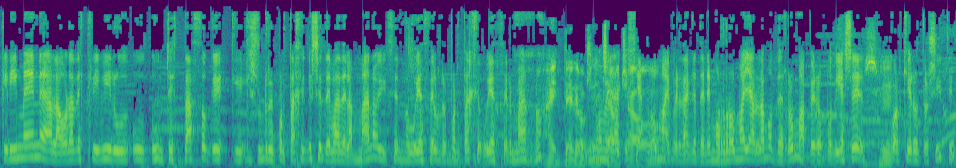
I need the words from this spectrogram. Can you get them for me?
crimen a la hora de escribir un, textazo que, es un reportaje que se te va de las manos y dices, no voy a hacer un reportaje, voy a hacer más, ¿no? Ahí tenemos el chao, que sea Roma, es verdad que tenemos Roma y hablamos de Roma, pero podía ser cualquier otro sitio.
